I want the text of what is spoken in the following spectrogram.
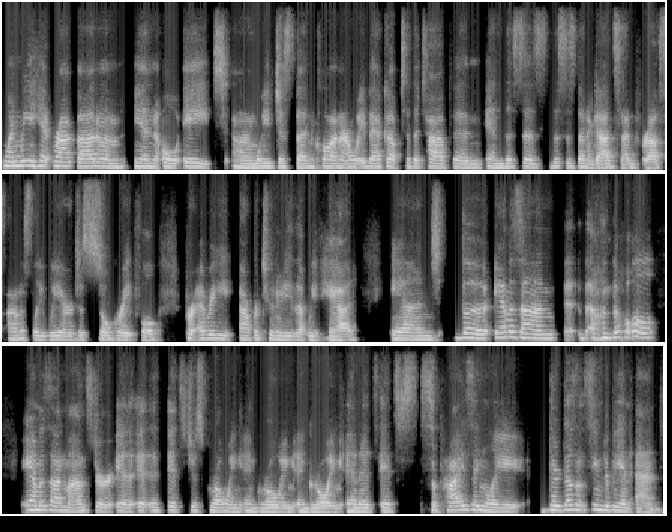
when we hit rock bottom in 08 um, we've just been clawing our way back up to the top and and this is this has been a godsend for us honestly we are just so grateful for every opportunity that we've had and the amazon the, the whole Amazon monster, it, it, it's just growing and growing and growing. And it's it's surprisingly there doesn't seem to be an end.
